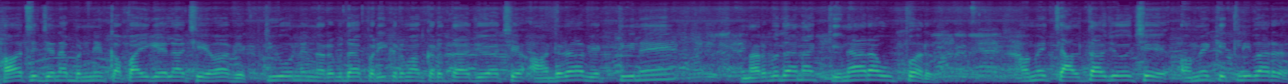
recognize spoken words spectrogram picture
હાથ જેના બંને કપાઈ ગયેલા છે એવા વ્યક્તિઓને નર્મદા પરિક્રમા કરતા જોયા છે. આંધળા વ્યક્તિને નર્મદાના કિનારા ઉપર અમે ચાલતા જોયો છે. અમે કેટલી વાર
